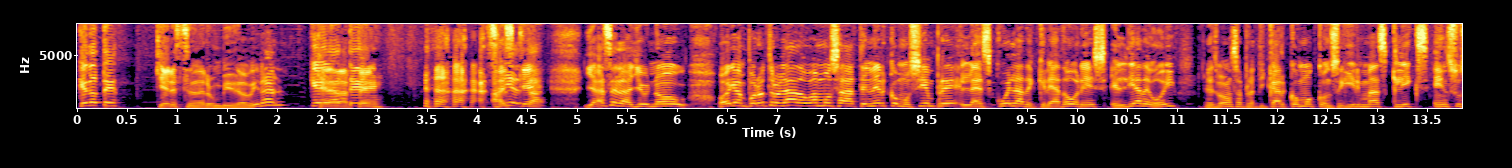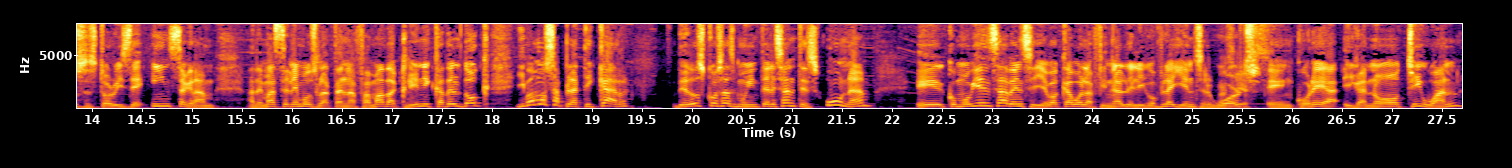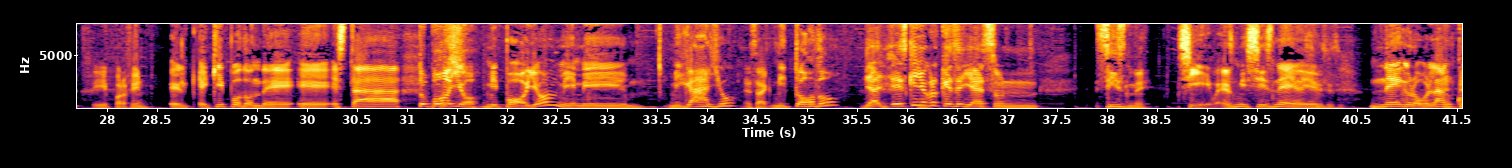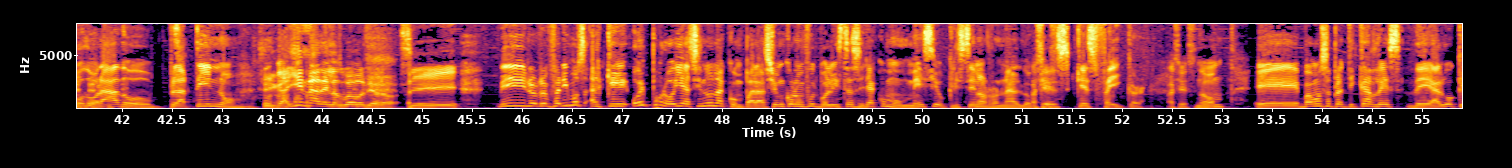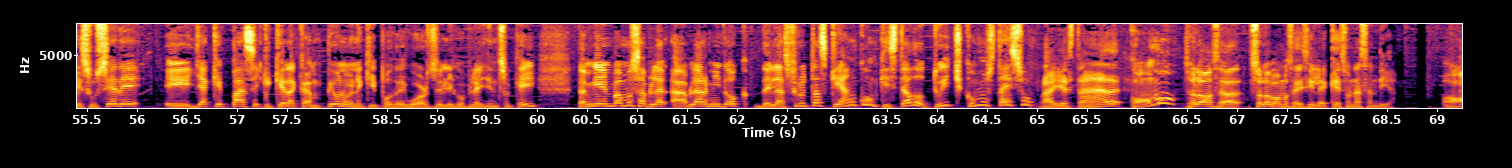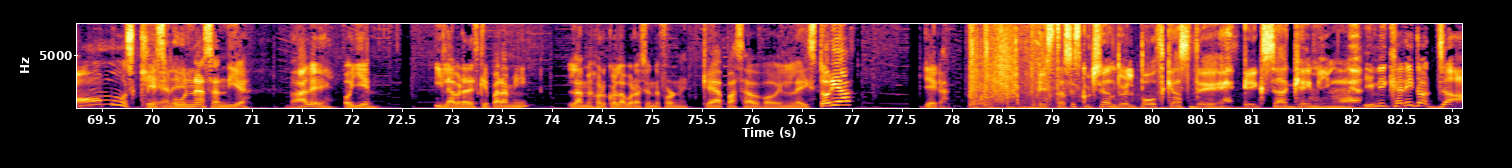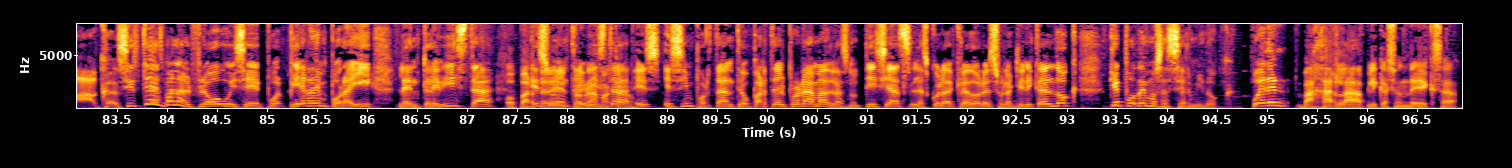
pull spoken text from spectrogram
Quédate. ¿Quieres tener un video viral? Quédate. Ahí es que está. ya se la you know. Oigan, por otro lado, vamos a tener como siempre la escuela de creadores. El día de hoy les vamos a platicar cómo conseguir más clics en sus stories de Instagram. Además tenemos la tan afamada clínica del doc y vamos a platicar de dos cosas muy interesantes. Una, eh, como bien saben, se llevó a cabo la final de League of Legends, el Worlds, en Corea y ganó T1 Sí, por fin. el equipo donde eh, está Tu pollo. pues, mi pollo, mi, mi, mi gallo, Exacto. mi todo. Ya, es que yo creo que ese ya es un cisne. Sí, es mi cisne eh, negro, blanco, dorado, platino. Sí, gallina de los huevos de oro. Sí. Y nos referimos al que hoy por hoy, haciendo una comparación con un futbolista, sería como Messi o Cristiano Ronaldo, Así que es. es. que es faker. Así es. ¿No? Eh, vamos a platicarles de algo que sucede eh, ya que pase que queda campeón un equipo de Worlds de League of Legends, ¿ok? También vamos a hablar, a hablar, mi doc, de las frutas que han conquistado Twitch. ¿Cómo está eso? Ahí está. ¿Cómo? Solo vamos a, solo vamos a decirle que es una sandía. Vamos, ¿qué Es una sandía. Vale. Oye, y la verdad es que para mí, la mejor colaboración de Fortnite que ha pasado en la historia llega. Estás escuchando el podcast de Exa Gaming. Y mi querido Doc, si ustedes van al flow y se por- pierden por ahí la entrevista, O parte es una del programa, entrevista, claro. es, es importante, o parte del programa, las noticias, la escuela de creadores o la clínica del Doc, ¿qué podemos hacer, mi Doc? Pueden bajar la aplicación de Exa,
